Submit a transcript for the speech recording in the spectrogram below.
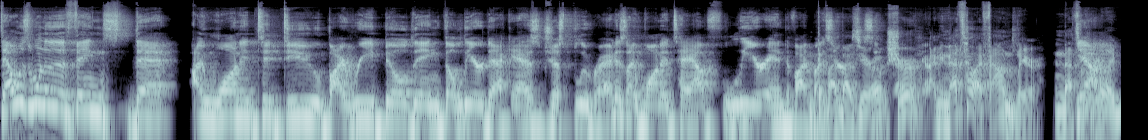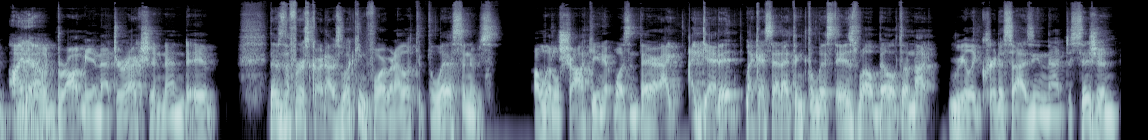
that was one of the things that I wanted to do by rebuilding the Lier deck as just blue red is I wanted to have Lier and divide by divide zero. by zero. Sure. Yeah. I mean that's how I found Lier. And that's yeah, what really, really brought me in that direction. And it that was the first card I was looking for when I looked at the list and it was a little shocking it wasn't there. I, I get it. Like I said, I think the list is well built. I'm not really criticizing that decision.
